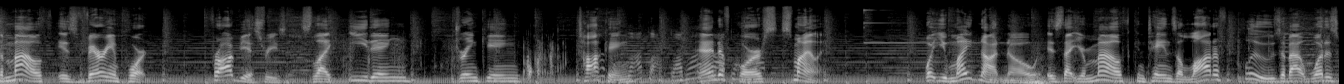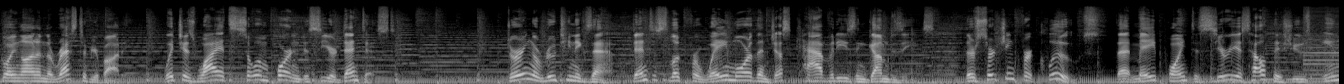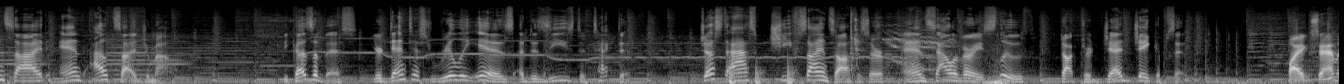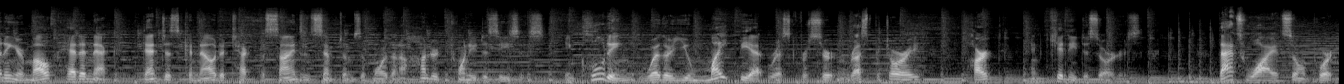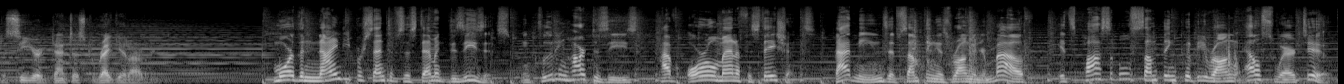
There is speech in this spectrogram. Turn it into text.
The mouth is very important for obvious reasons like eating, drinking, talking, Blah, blah, blah, and of course, smiling. What you might not know is that your mouth contains a lot of clues about what is going on in the rest of your body, which is why it's so important to see your dentist. During a routine exam, dentists look for way more than just cavities and gum disease. They're searching for clues that may point to serious health issues inside and outside your mouth. Because of this, your dentist really is a disease detective. Just ask Chief Science Officer and salivary sleuth, Dr. Jed Jacobson. By examining your mouth, head, and neck, dentists can now detect the signs and symptoms of more than 120 diseases, including whether you might be at risk for certain respiratory, heart, and kidney disorders. That's why it's so important to see your dentist regularly. More than 90% of systemic diseases, including heart disease, have oral manifestations. That means if something is wrong in your mouth, it's possible something could be wrong elsewhere too.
